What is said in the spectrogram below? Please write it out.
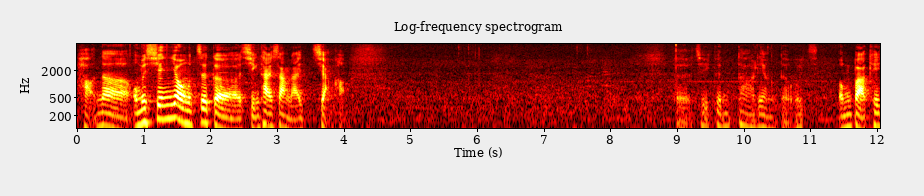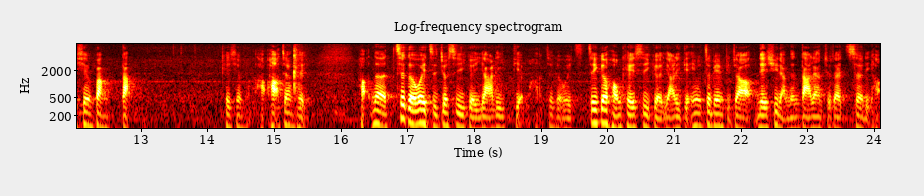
好，那我们先用这个形态上来讲哈。呃，这根大量的位置，我们把 K 线放大，K 线好好这样可以。好，那这个位置就是一个压力点哈，这个位置，这根红 K 是一个压力点，因为这边比较连续两根大量就在这里哈，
